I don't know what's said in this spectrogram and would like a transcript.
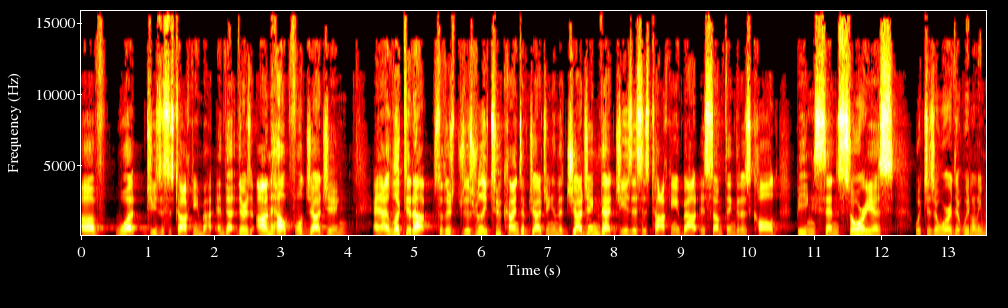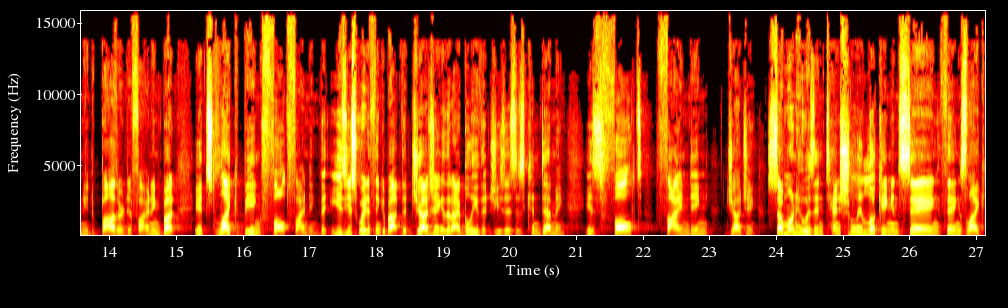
of what Jesus is talking about. And that there's unhelpful judging. And I looked it up. So there's, there's really two kinds of judging. And the judging that Jesus is talking about is something that is called being censorious, which is a word that we don't even need to bother defining, but it's like being fault finding. The easiest way to think about the judging that I believe that Jesus is condemning is fault finding judging. Someone who is intentionally looking and saying things like,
